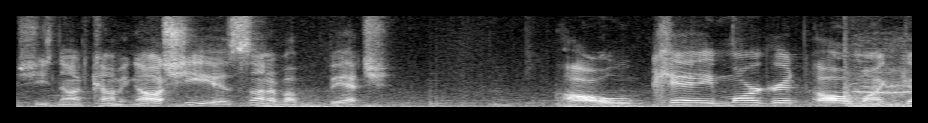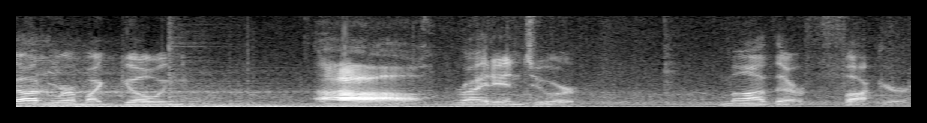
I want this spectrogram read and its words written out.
She's not coming. Oh, she is. Son of a bitch. Okay, Margaret. Oh my god, where am I going? Ah, oh, right into her. Motherfucker.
